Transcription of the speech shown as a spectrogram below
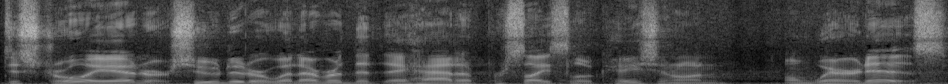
destroy it or shoot it or whatever, that they had a precise location on on where it is.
